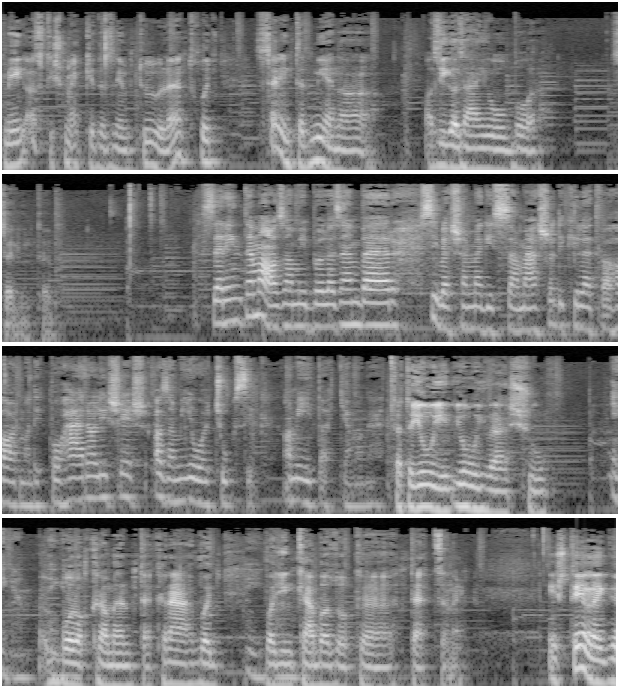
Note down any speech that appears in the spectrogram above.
még azt is megkérdezném tőled, hogy szerinted milyen a, az igazán jó bor? Szerinted? Szerintem az, amiből az ember szívesen megissza a második, illetve a harmadik pohárral is, és az, ami jól csúszik, ami itatja magát. Tehát a jó, jó ívású igen, borokra igen. mentek rá, vagy, vagy inkább azok tetszenek. És tényleg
